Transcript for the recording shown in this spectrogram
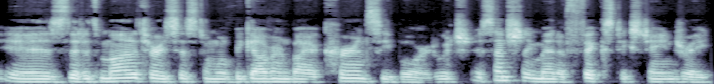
is that its monetary system will be governed by a currency board, which essentially meant a fixed exchange rate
